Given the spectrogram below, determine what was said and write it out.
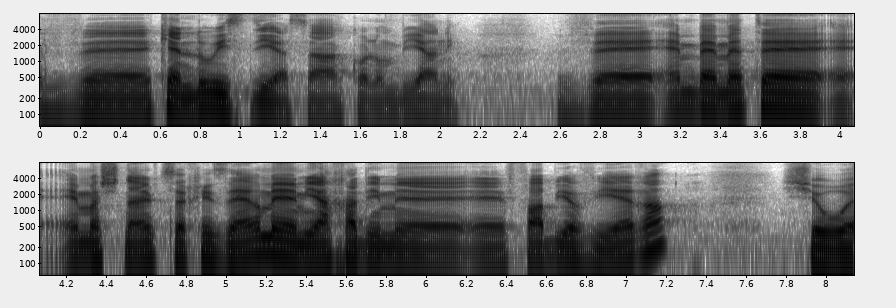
וכן, לואיס דיאז, הקולומביאני. והם באמת, הם השניים שצריך להיזהר מהם, יחד עם פביו ויירה, שהוא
